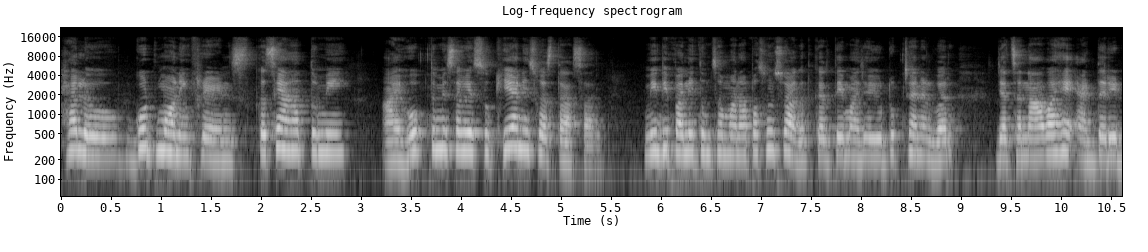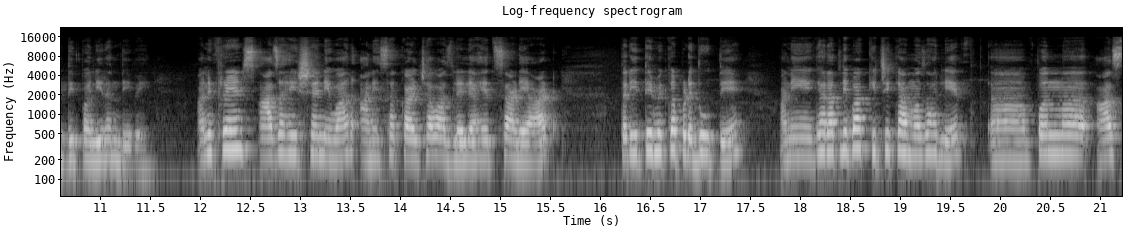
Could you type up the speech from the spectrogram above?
हॅलो गुड मॉर्निंग फ्रेंड्स. कसे आहात तुम्ही? आय होप तुम्ही सगळे सुखी आणि स्वस्त असाल. मी दीपाली तुमचं मनापासून स्वागत करते माझ्या यूट्यूब चॅनलवर ज्याचं नाव आहे at the rate Deepali Randive. आणि फ्रेंड्स आज आहे शनिवार आणि सकाळच्या वाजलेले आहेत साडेआठ. तर इथे मी कपडे धुते आणि घरातली बाकीची कामं झाली आहेत. पण आज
